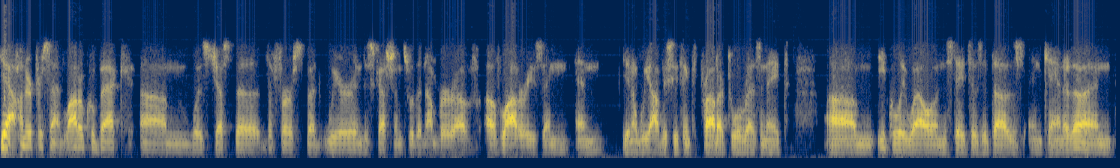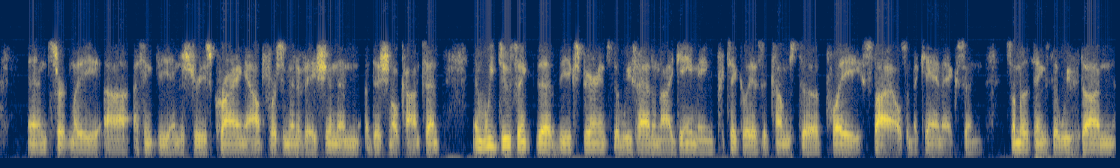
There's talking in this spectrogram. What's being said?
Yeah, hundred percent. Lotto Quebec um, was just the the first, but we're in discussions with a number of of lotteries, and and you know we obviously think the product will resonate um, equally well in the states as it does in Canada, and and certainly, uh, I think the industry is crying out for some innovation and additional content. and we do think that the experience that we've had in iGaming, particularly as it comes to play styles and mechanics and some of the things that we've done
